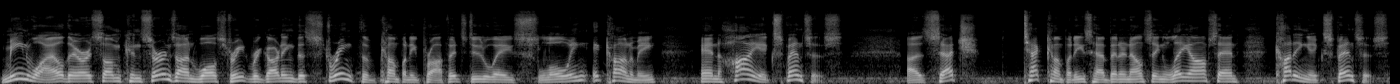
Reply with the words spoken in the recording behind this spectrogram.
Meanwhile, there are some concerns on Wall Street regarding the strength of company profits due to a slowing economy and high expenses. As such, tech companies have been announcing layoffs and cutting expenses.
